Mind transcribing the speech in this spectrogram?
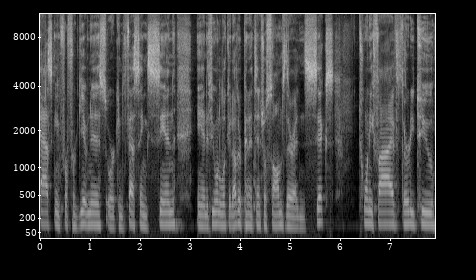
asking for forgiveness or confessing sin. And if you want to look at other penitential psalms, they're in 6, 25, 32,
